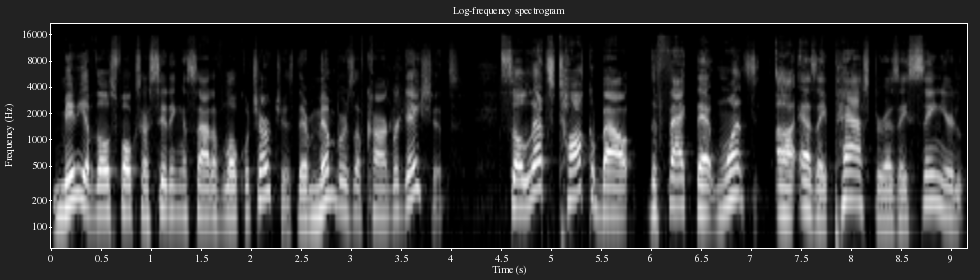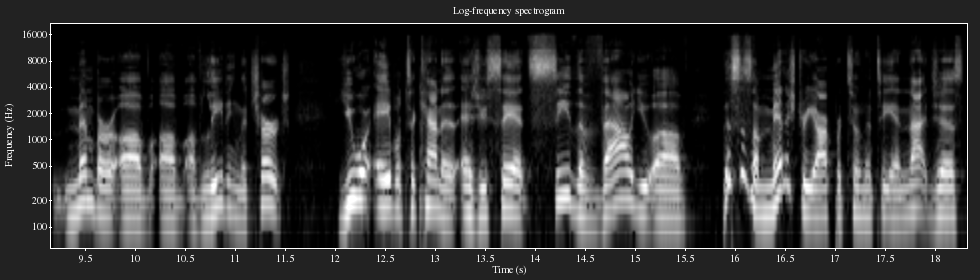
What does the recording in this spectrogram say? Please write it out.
many of those folks are sitting inside of local churches. They're members of congregations. So let's talk about the fact that once uh, as a pastor as a senior member of, of of leading the church you were able to kind of as you said see the value of this is a ministry opportunity and not just,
